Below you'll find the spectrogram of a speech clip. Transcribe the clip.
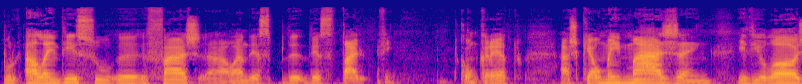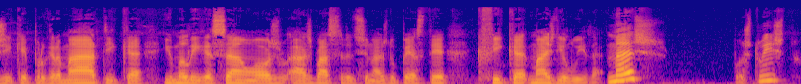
porque além disso eh, faz, além desse, desse detalhe, enfim, concreto, acho que há uma imagem ideológica e programática e uma ligação aos, às bases tradicionais do PSD que fica mais diluída. Mas, posto isto,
